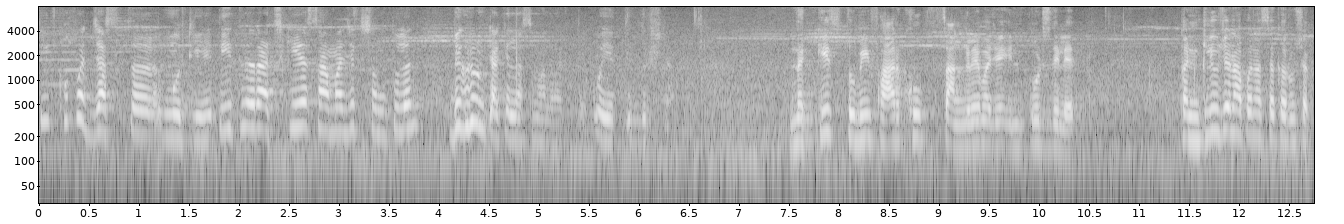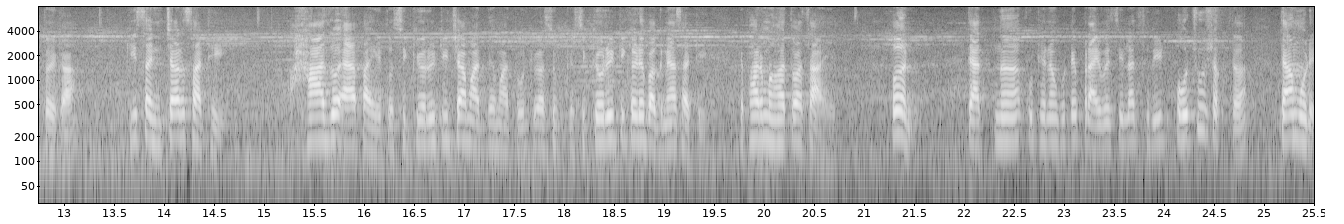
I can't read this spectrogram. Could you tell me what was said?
ती खूपच जास्त मोठी आहे. ती इथलं राजकीय सामाजिक संतुलन बिघडून टाकेल असं मला वाटतं वैयक्तिकदृष्ट्या. नक्कीच तुम्ही फार खूप चांगले माझे इनपुट्स दिलेत. कन्क्ल्युजन आपण असं करू शकतोय का? की संचारसाठी हा जो ॲप आहे तो सिक्युरिटीच्या माध्यमातून किंवा सिक्युरिटीकडे बघण्यासाठी हे फार महत्त्वाचं आहे. पण त्यातनं कुठे ना कुठे प्रायव्हसीला थ्रीट पोहोचू शकतं. त्यामुळे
